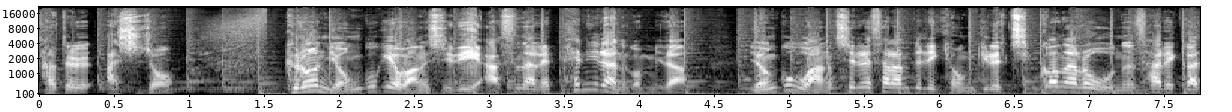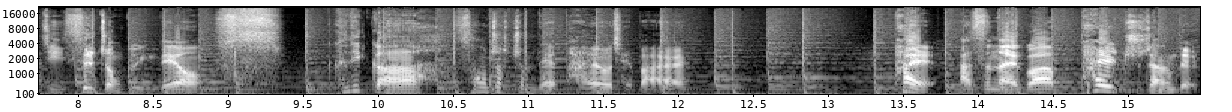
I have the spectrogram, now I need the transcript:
다들 아시죠? 그런 영국의 왕실이 아스날의 팬이라는 겁니다. 영국 왕실의 사람들이 경기를 직관하러 오는 사례까지 있을 정도인데요. 그니까 성적 좀 내봐요 제발. 8. 아스날과 8 주장들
